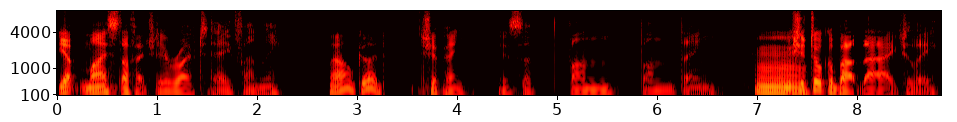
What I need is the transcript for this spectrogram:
Yep, my stuff actually arrived today. Finally, Oh, good. shipping is a fun, fun thing. Mm, We should talk about that actually,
